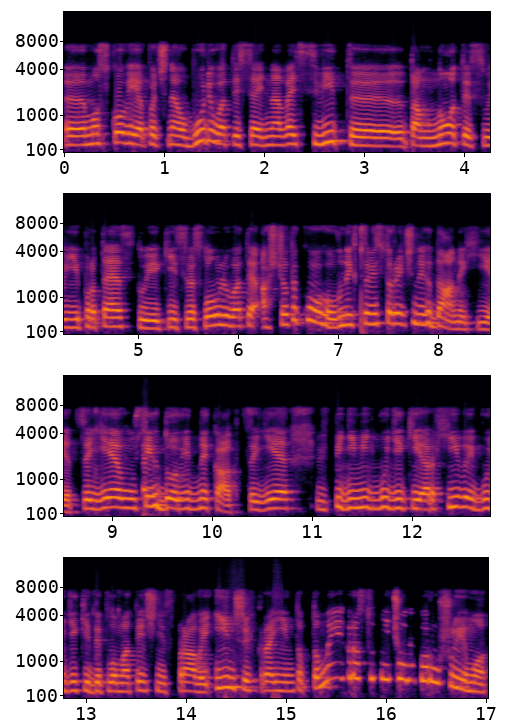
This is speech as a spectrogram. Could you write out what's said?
е, Московія почне обурюватися і на весь світ е, там ноти свої протесту, якісь висловлювати. А що такого? У них це в історичних даних є. Це є у всіх довідниках. Це є підніміть будь-які архіви і будь-які дипломатичні справи інших країн. Тобто, ми якраз тут нічого не порушуємо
